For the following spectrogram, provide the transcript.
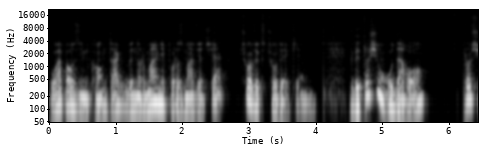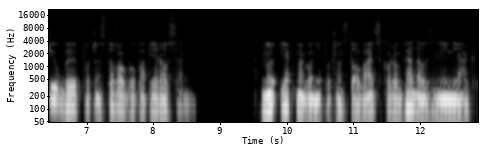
łapał z nim kontakt, by normalnie porozmawiać jak człowiek z człowiekiem. Gdy to się udało, prosił, by poczęstował go papierosem. No, jak ma go nie poczęstować, skoro gadał z nim jak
